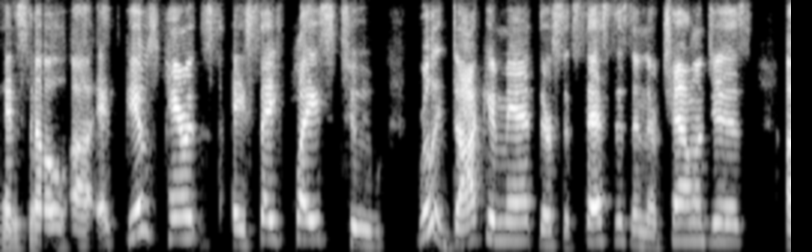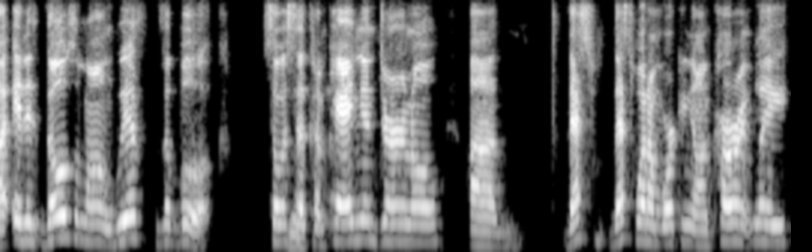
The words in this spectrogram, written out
And so uh, it gives parents a safe place to really document their successes and their challenges. Uh, and it goes along with the book. So it's yep. a companion journal. Um, that's that's what I'm working on currently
